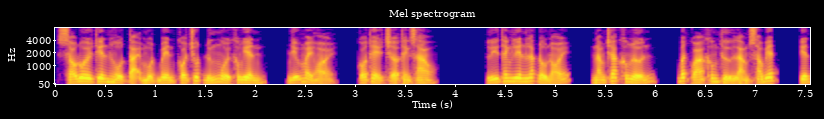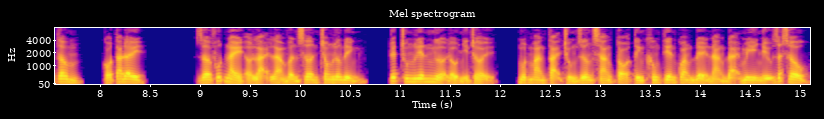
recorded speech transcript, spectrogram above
Sáu đôi thiên hồ tại một bên có chút đứng ngồi không yên những mày hỏi, có thể trở thành sao? Lý thanh liên lắc đầu nói, nắm chắc không lớn, bất quá không thử làm sao biết, yên tâm, có ta đây. Giờ phút này ở lại làm vần sơn trong lương đình, tuyết trung liên ngửa đầu nhìn trời, một màn tại trùng dương sáng tỏ tinh không tiên quang để nàng đại mi nhữ rất sâu,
